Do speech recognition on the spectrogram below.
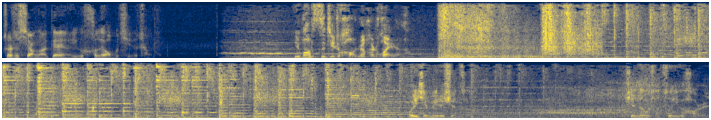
这是香港电影一个很了不起的成绩。你忘了自己是好人还是坏人了？我以前没得选择，现在我想做一个好人。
